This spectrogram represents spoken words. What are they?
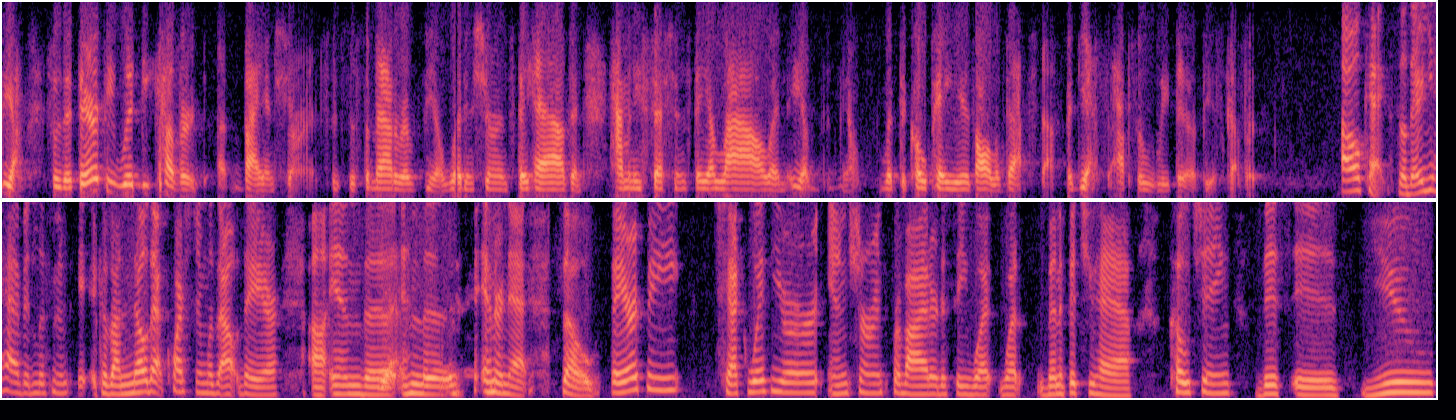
yeah, so the therapy would be covered uh, by insurance. It's just a matter of you know what insurance they have and how many sessions they allow, and you know what the copay is, all of that stuff. But yes, absolutely, therapy is covered. Okay, so there you have it, listeners. Because I know that question was out there uh, in the in the internet. So therapy, check with your insurance provider to see what what benefits you have. Coaching, this is you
